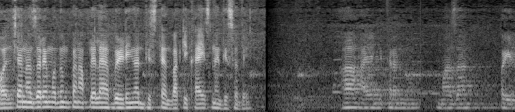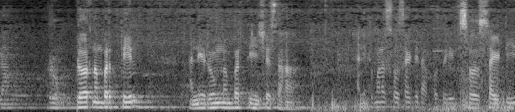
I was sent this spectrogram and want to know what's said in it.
हॉलच्या नजरेमधून पण आपल्याला बिल्डिंगात दिसतात बाकी काहीच नाही दिसत आहे. हा आहे मित्रांनो माझा पहिला रूम फ्लोअर नंबर तीन आणि रूम नंबर तीनशे सहा. आणि तुम्हाला सोसायटी दाखवतो ही सोसायटी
